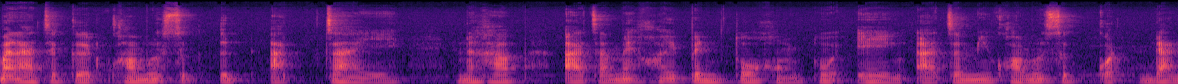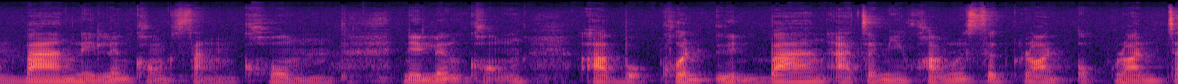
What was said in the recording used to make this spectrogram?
มันอาจจะเกิดความรู้สึกอึดอัดใจ นะครับอาจจะไม่ค่อยเป็นตัวของตัวเอง อาจจะมีความรู้สึกกดดันบ้างในเรื่องของสังคม ในเรื่องของอบุคคลอื่นบ้าง อาจจะมีความรู้สึกร้อนอกร้อนใจ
